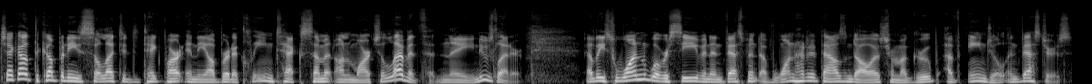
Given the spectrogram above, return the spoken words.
Check out the companies selected to take part in the Alberta Clean Tech Summit on March 11th in the newsletter. At least one will receive an investment of $100,000 from a group of angel investors.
